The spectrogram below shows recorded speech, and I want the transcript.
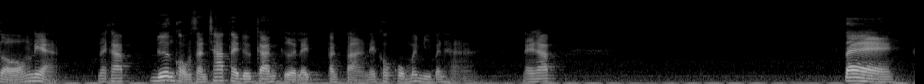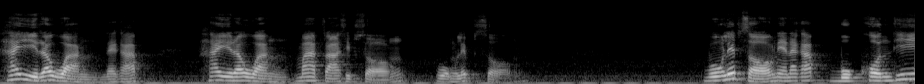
12 เนี่ยนะครับเรื่องของสัญชาติไทยโดยการเกิดอะไรต่างๆเนี่ยเขาคงไม่มีปัญหานะครับ แต่ให้ระวังนะครับให้ระวังมาตรา 12 วงเล็บ 2 วงเล็บ2เนี่ยนะครับบุคคลที่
